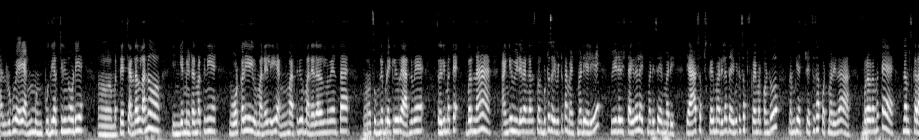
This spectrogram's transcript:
ಎಲ್ರಿಗೂ ಹೆಂಗೆ ಮುಂದೆ ಪುದಿ ಹರ್ತೀನಿ ನೋಡಿ. ಮತ್ತೆ ಚಂದಲ್ ನಾನು ಹಿಂಗೆ ಮೇಂಟೈನ್ ಮಾಡ್ತೀನಿ. ನೋಡ್ಕೊಳ್ಳಿ ಇವ್ರ ಮನೇಲಿ ಹೆಂಗೆ ಮಾಡ್ತೀನಿ ಇವ್ರ ಮನೇಲೂ ಅಂತ. ಸುಮ್ಮನೆ ಬಿಡಕ್ಲಿ ಇವ್ರು ಯಾರನ್ನೂ ಸರಿ ಮತ್ತೆ, ಬರ್ನಾ? ಹಂಗೆ ವೀಡಿಯೋ ಹೆಂಗೆ ಅನ್ಸ್ಕೊಂಡ್ಬಿಟ್ಟು ದಯವಿಟ್ಟು ಕಮೆಂಟ್ ಮಾಡಿ ಹೇಳಿ. ವೀಡಿಯೋ ಇಷ್ಟ ಆಗಿದ್ರೆ ಲೈಕ್ ಮಾಡಿ ಶೇರ್ ಮಾಡಿ. ಯಾರು ಸಬ್ಸ್ಕ್ರೈಬ್ ಮಾಡಿಲ್ಲ, ದಯವಿಟ್ಟು ಸಬ್ಸ್ಕ್ರೈಬ್ ಮಾಡ್ಕೊಂಡು ನಮಗೆ ಹೆಚ್ಚು ಹೆಚ್ಚು ಸಪೋರ್ಟ್ ಮಾಡಿದ ಬರೋರ ಮತ್ತೆ, ನಮಸ್ಕಾರ.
